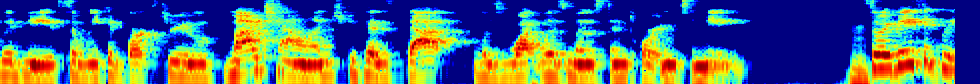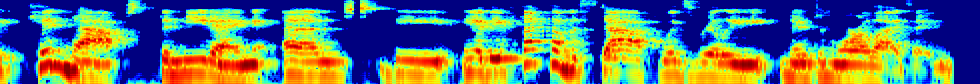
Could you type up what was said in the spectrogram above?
with me, so we could work through my challenge because that was what was most important to me. Hmm. So I basically kidnapped the meeting, and the, you know, the effect on the staff was really, you know, demoralizing.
